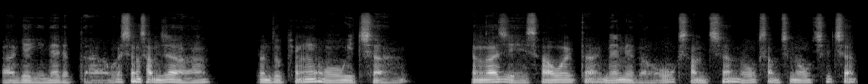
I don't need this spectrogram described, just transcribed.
가격이 내렸다. 월성 3 점 32평에 5억 2천 마찬가지 4월달 매매가 5억 3천, 5억 3천, 5억 7천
